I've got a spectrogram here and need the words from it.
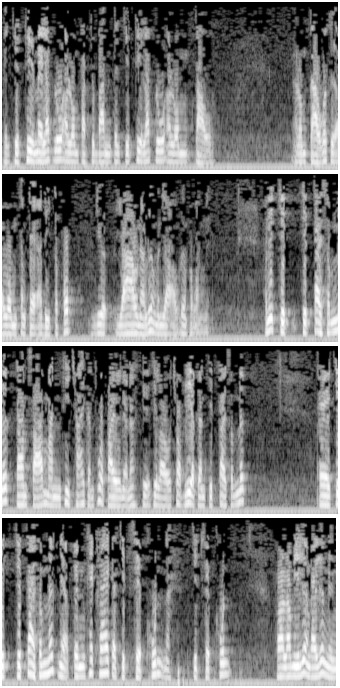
เป็นจิตที่ไม่รับรู้อารมณ์ปัจจุบัน เป็นจิตที่รับรู้อารมณ์เก่า อารมณ์เก่าก็คืออารมณ์ตั้งแต่อดีตภพ เยอะยาวนะเรื่องมันยาวเรื่องผวังเนี่ยอันนี้จิตจิตใต้สำนึกตามสามัญที่ใช้กันทั่วไปเนี่ยนะที่ที่เราชอบเรียกกันจิตใต้สำนึกจิตจิตใต้สำนึกเนี่ย เป็นคล้ายๆกับจิตเสพคุ้นนะจิตเสพคุ้น พอเรามีเรื่องใดเรื่องหนึ่ง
